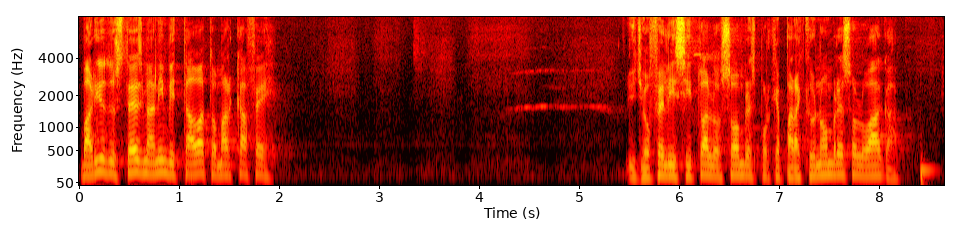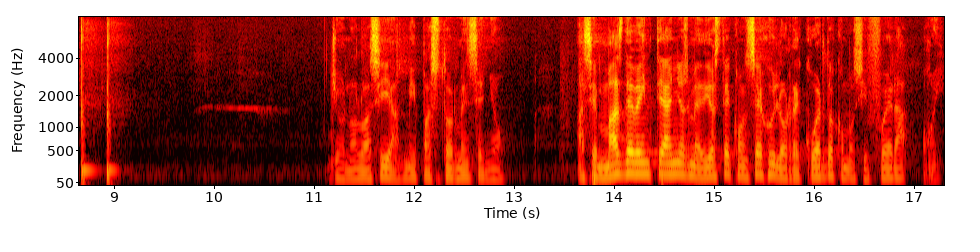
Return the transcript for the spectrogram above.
Varios de ustedes me han invitado a tomar café. Y yo felicito a los hombres porque para que un hombre eso lo haga, yo no lo hacía, mi pastor me enseñó. Hace más de 20 años me dio este consejo y lo recuerdo como si fuera hoy.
